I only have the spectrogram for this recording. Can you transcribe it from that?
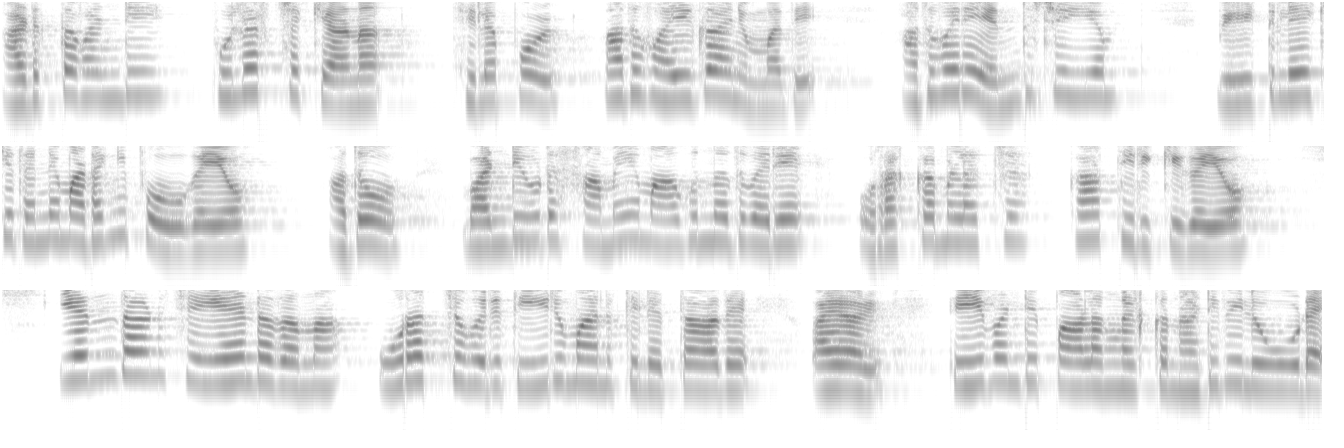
അടുത്ത വണ്ടി പുലർച്ചയ്ക്കാണ്. ചിലപ്പോൾ അത് വൈകാനും മതി. അതുവരെ എന്തു ചെയ്യും? വീട്ടിലേക്ക് തന്നെ മടങ്ങിപ്പോവുകയോ അതോ വണ്ടിയുടെ സമയമാകുന്നതുവരെ ഉറക്കമിളച്ച് കാത്തിരിക്കുകയോ? എന്താണ് ചെയ്യേണ്ടതെന്ന ഉറച്ച ഒരു തീരുമാനത്തിലെത്താതെ അയാൾ തീവണ്ടിപ്പാളങ്ങൾക്ക് നടുവിലൂടെ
